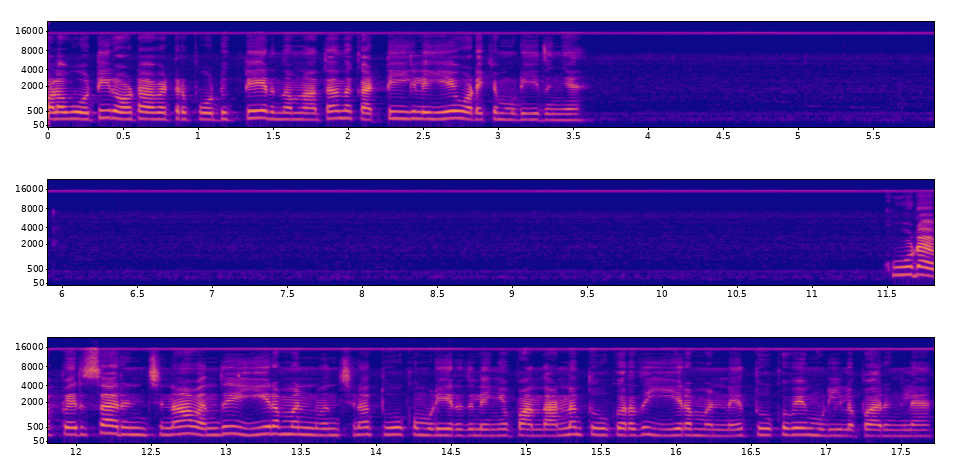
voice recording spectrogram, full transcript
உழவு ஓட்டி ரோட்டாவேட்டர் போட்டுக்கிட்டே இருந்தோம்னா தான் அந்த கட்டிகளையே உடைக்க முடியுதுங்க. கூட பெருசாக இருந்துச்சுன்னா வந்து ஈரமண் வந்துச்சுன்னா தூக்க முடியறது இல்லைங்க. இப்போ அந்த அண்ணன் தூக்குறது ஈரமண் தூக்கவே முடியல பாருங்களேன்.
